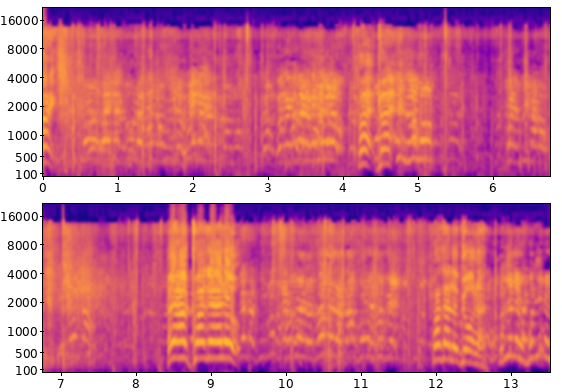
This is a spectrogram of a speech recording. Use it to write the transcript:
ဝိုက်ထွက်ထွက်ဟဲ့ထွက်ခဲ့လို့ထွက်ခဲ့လို့ပြောနေမပြည့်နဲ့မပြည့်နဲ့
